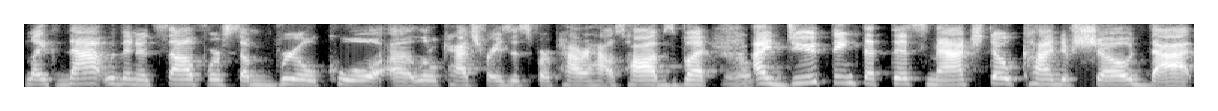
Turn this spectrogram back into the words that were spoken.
like that within itself were some real cool uh, little catchphrases for Powerhouse Hobbs. But yep. I do think that this match, though, kind of showed that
